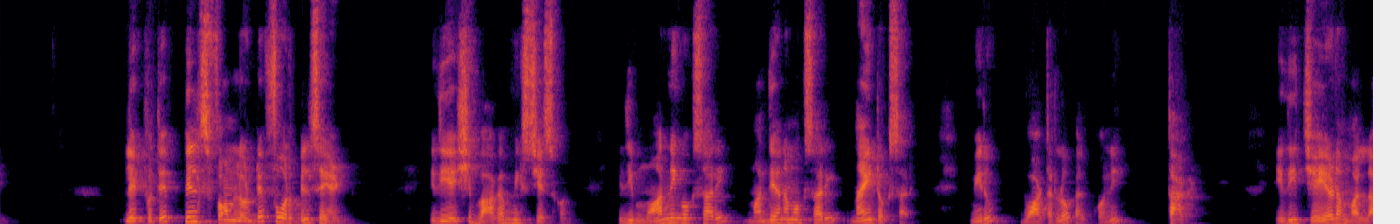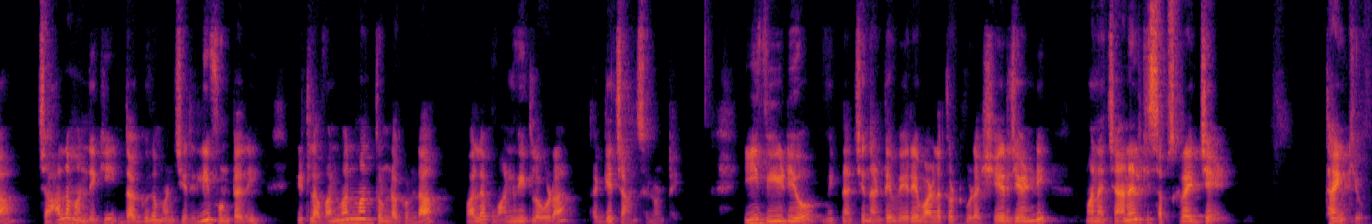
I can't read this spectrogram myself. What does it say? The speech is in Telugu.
లేకపోతే పిల్స్ ఫామ్లో ఉంటే ఫోర్ పిల్స్ వేయండి. ఇది వేసి బాగా మిక్స్ చేసుకోండి. ఇది మార్నింగ్ ఒకసారి మధ్యాహ్నం ఒకసారి నైట్ ఒకసారి. మీరు వాటర్లో కలుపుకొని తాగండి. ఇది చేయడం వల్ల చాలామందికి దగ్గులో మంచి రిలీఫ్ ఉంటుంది. ఇట్లా వన్ వన్ మంత్ ఉండకుండా వాళ్ళకి వన్ వీక్లో కూడా తగ్గే ఛాన్సులు ఉంటాయి. ఈ వీడియో మీకు నచ్చిందంటే వేరే వాళ్ళతో కూడా షేర్ చేయండి. మన ఛానల్కి సబ్స్క్రైబ్ చేయండి థ్యాంక్ యూ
